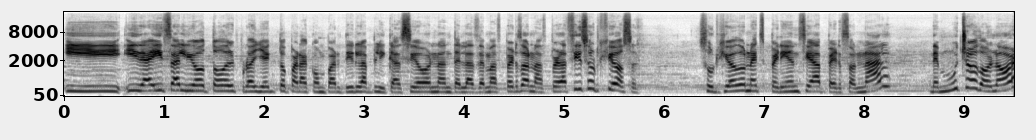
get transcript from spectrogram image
Y, y, de ahí salió todo el proyecto para compartir la aplicación ante las demás personas. Pero así surgió, surgió de una experiencia personal, de mucho dolor,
